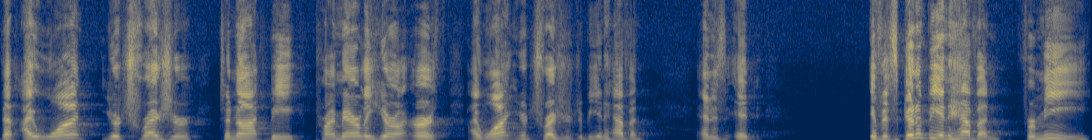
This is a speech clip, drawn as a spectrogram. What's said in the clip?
that I want your treasure to not be primarily here on earth. I want your treasure to be in heaven. And it, if it's going to be in heaven for me,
